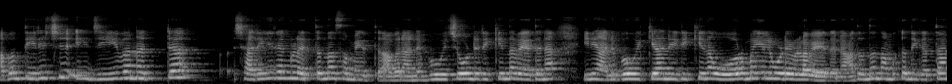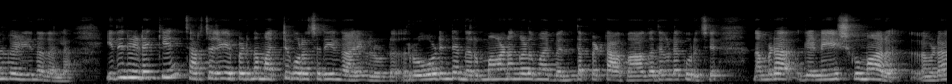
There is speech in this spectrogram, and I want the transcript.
അപ്പം തിരിച്ച് ഈ ജീവനറ്റ ശരീരങ്ങൾ എത്തുന്ന സമയത്ത് അവർ അനുഭവിച്ചുകൊണ്ടിരിക്കുന്ന വേദന ഇനി അനുഭവിക്കാനിരിക്കുന്ന ഓർമ്മയിലൂടെയുള്ള വേദന അതൊന്നും നമുക്ക് നികത്താൻ കഴിയുന്നതല്ല. ഇതിനിടയ്ക്ക് ചർച്ച ചെയ്യപ്പെടുന്ന മറ്റു കുറച്ചധികം കാര്യങ്ങളുണ്ട്. റോഡിന്റെ നിർമ്മാണങ്ങളുമായി ബന്ധപ്പെട്ട അപാകതകളെക്കുറിച്ച് നമ്മുടെ ഗണേഷ് കുമാർ നമ്മുടെ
